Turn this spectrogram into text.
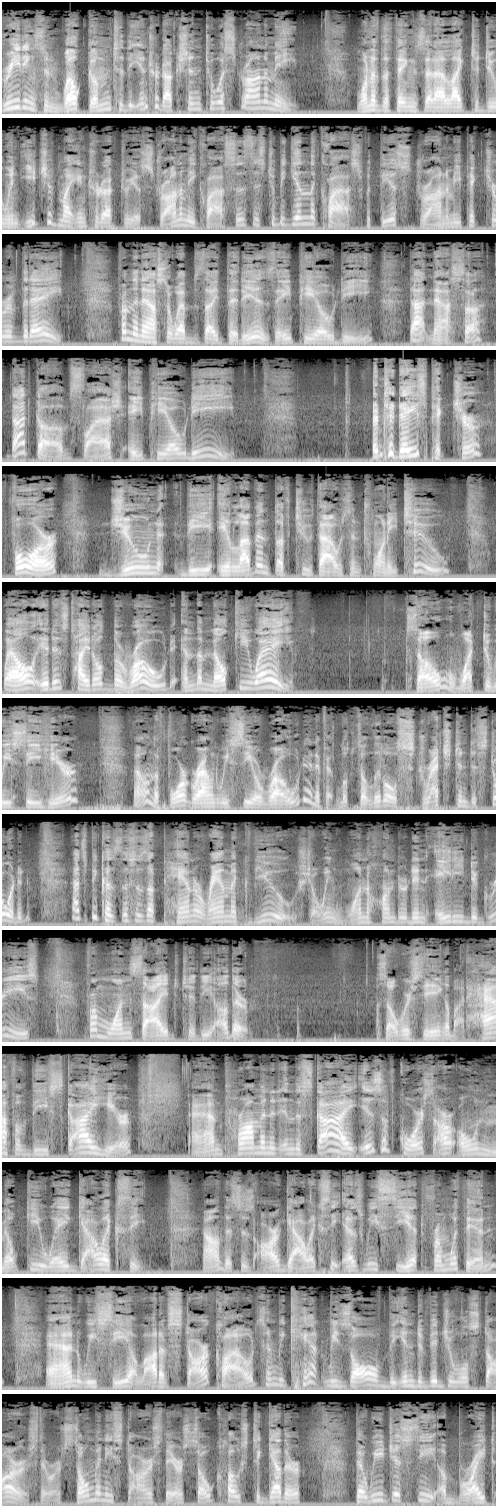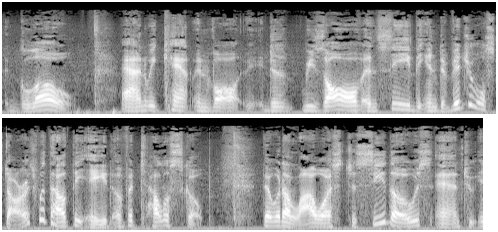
Greetings and welcome to the introduction to astronomy. One of the things that I like to do in each of my introductory astronomy classes is to begin the class with the astronomy picture of the day from the NASA website that is apod.nasa.gov apod. And today's picture for June the 11th of 2022. Well, it is titled the road and the Milky Way. So what do we see here? Well, in the foreground, we see a road. And if it looks a little stretched and distorted, that's because this is a panoramic view showing 180 degrees from one side to the other. So we're seeing about half of the sky here. And prominent in the sky is, of course, our own Milky Way galaxy. Now this is our galaxy as we see it from within. And we see a lot of star clouds and we can't resolve the individual stars. There are so many stars there so close together that we just see a bright glow. And we can't involve, resolve and see the individual stars without the aid of a telescope that would allow us to see those and to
